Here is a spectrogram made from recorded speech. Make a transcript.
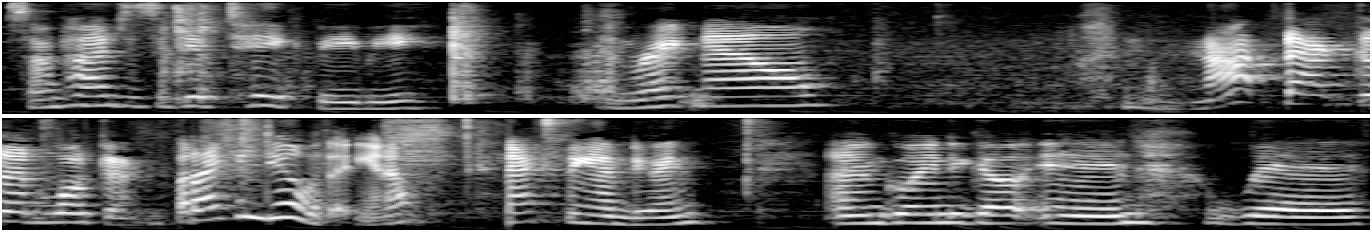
sometimes it's a give take, baby. And right now, not that good looking, but I can deal with it, you know? Next thing I'm doing, I'm going to go in with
